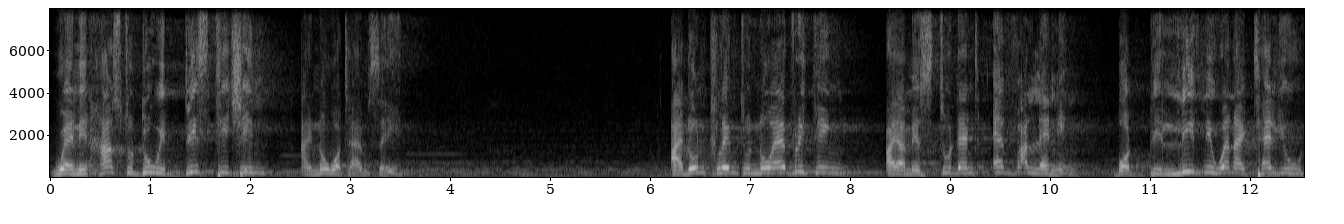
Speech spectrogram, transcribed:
when it has to do with this teaching I know what I am saying. I don't claim to know everything. I am a student ever learning but believe me when I tell you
